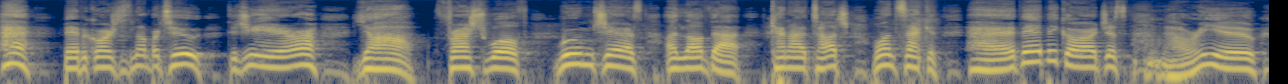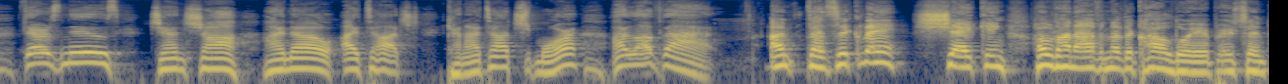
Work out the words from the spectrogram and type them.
Hey, baby gorgeous number two, did you hear? Yeah, fresh wolf, room chairs. I love that. Can I touch? One second. Hey, baby gorgeous, how are you? There's news. Jen Shah, I know, I touched. Can I touch more? I love that. I'm physically shaking. Hold on, I have another call, lawyer person.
